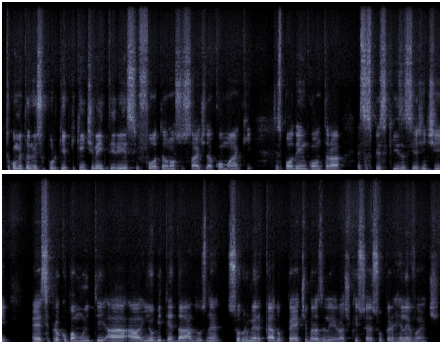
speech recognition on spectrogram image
Estou comentando isso por quê? Porque quem tiver interesse, for até o nosso site da Comac, vocês podem encontrar essas pesquisas e a gente é, se preocupa muito a, a, em obter dados né, sobre o mercado pet brasileiro. Acho que isso é super relevante.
